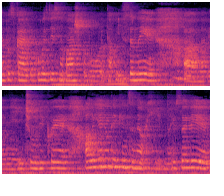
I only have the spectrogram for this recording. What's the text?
не пускає, бо комусь дійсно важко, бо там і сини на війні, і чоловіки. Але є люди, яким це необхідно. І взагалі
